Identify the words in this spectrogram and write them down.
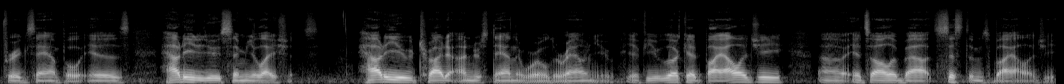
for example, is how do you do simulations? How do you try to understand the world around you? If you look at biology, uh, it's all about systems biology.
